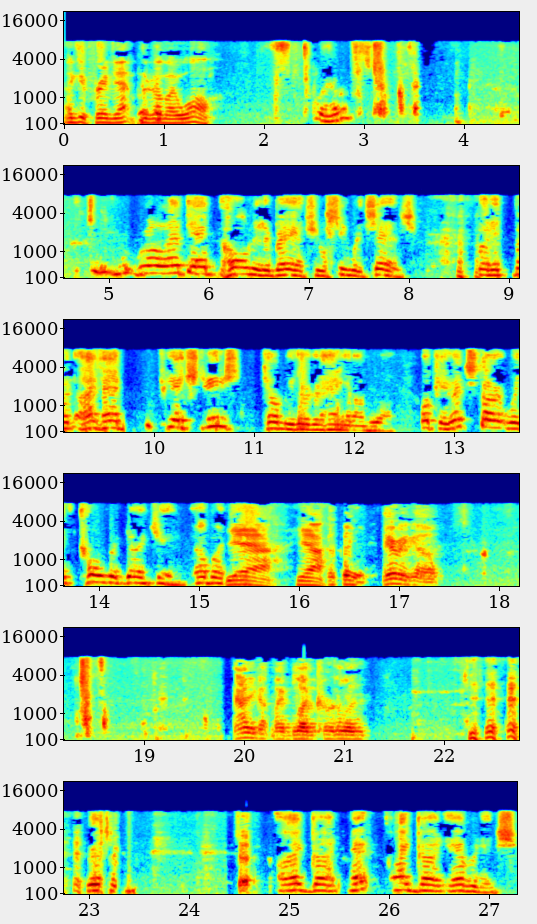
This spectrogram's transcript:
I could frame that and put it on my wall. Well, we'll let that hold in advance. You'll see what it says. But it, but I've had PhDs tell me they're going to hang it on the wall. Okay, let's start with COVID nineteen. How about Yeah, yeah. Okay, there we go. Now you got my blood curdling. Listen, I got I got evidence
